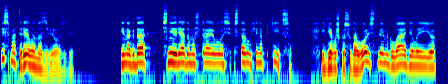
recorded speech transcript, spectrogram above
и смотрела на звезды. Иногда с ней рядом устраивалась старухина птица, и девушка с удовольствием гладила ее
